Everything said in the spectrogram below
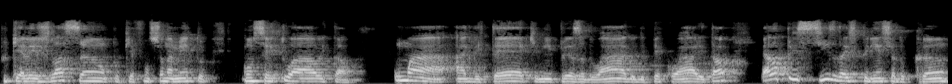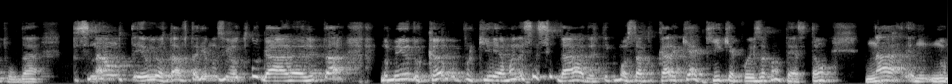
Porque é legislação, porque é funcionamento conceitual e tal uma agritech, uma empresa do agro, de pecuária e tal, ela precisa da experiência do campo, da... senão eu e o Otávio estaríamos em outro lugar, né? A gente está no meio do campo porque é uma necessidade, a gente tem que mostrar para o cara que é aqui que a coisa acontece. Então, na, no,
